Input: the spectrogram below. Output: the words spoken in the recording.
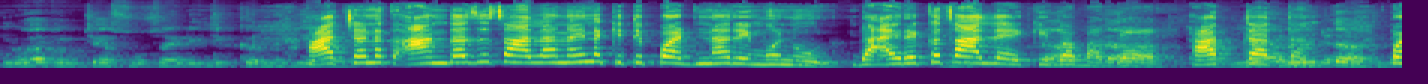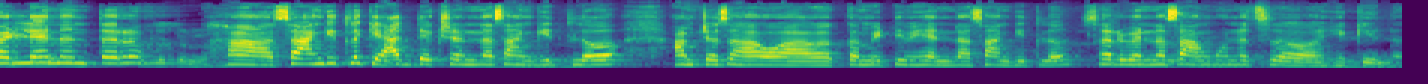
किंवा तुमच्या सोसायटीची कमिटी अचानक अंदाजच आला नाही ना की ते पडणार आहे म्हणून. डायरेक्टच आलंय की बाबा. आत्ता आता. पडल्यानंतर हां सांगितलं की अध्यक्षांना सांगितलं आमच्या कमिटी ह्यांना सांगितलं सर्वांना सांगूनच हे केलं.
